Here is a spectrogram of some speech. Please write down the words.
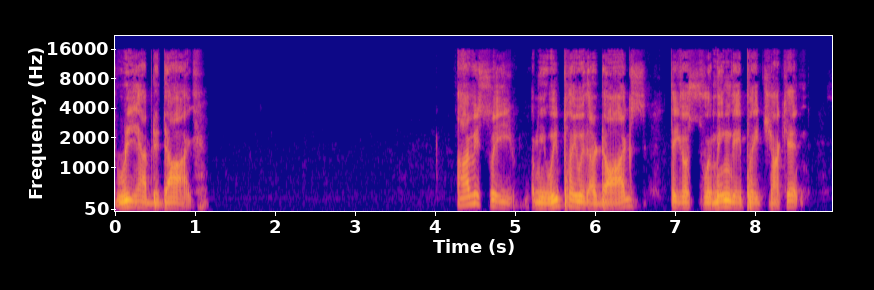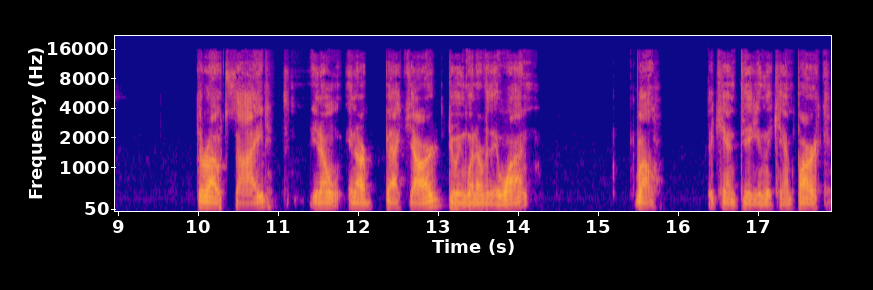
rehabbed a dog obviously, I mean, we play with our dogs. They go swimming, they play chuck it. They're outside, you know, in our backyard doing whatever they want. Well, they can't dig and they can't bark.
